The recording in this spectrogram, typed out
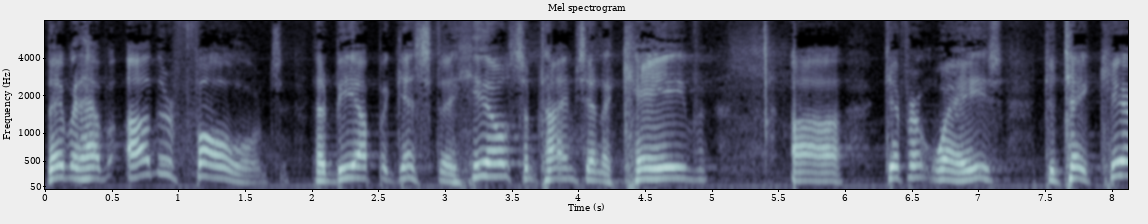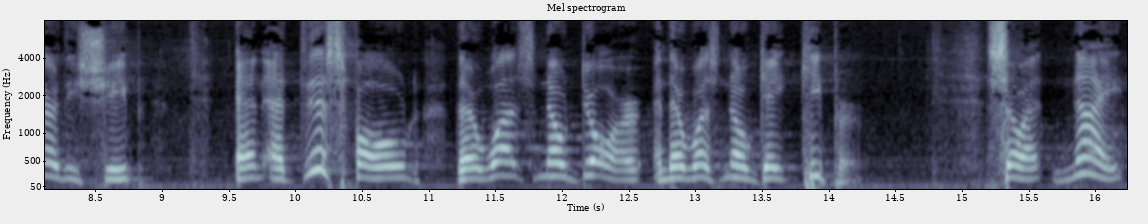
they would have other folds that'd be up against a hill, sometimes in a cave, uh, different ways to take care of these sheep. And at this fold, there was no door and there was no gatekeeper. So at night,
